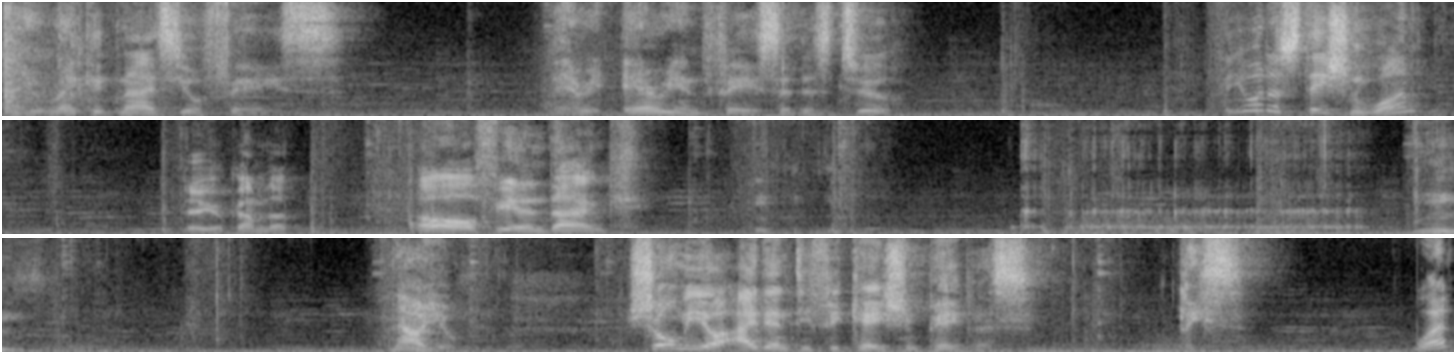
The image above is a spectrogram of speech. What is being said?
I recognize your face. Very Aryan face it is too. Are you at a station one? There you go, Commandant. Oh, vielen Dank. hmm. Now you. Show me your identification papers. Please. What?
